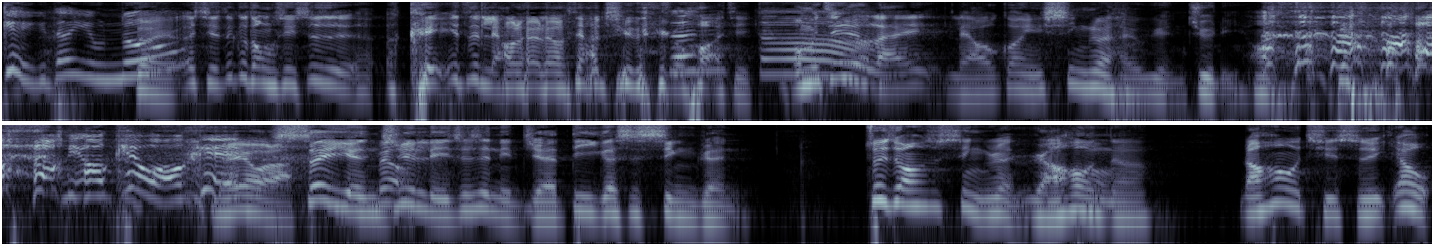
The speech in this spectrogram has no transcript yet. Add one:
给的，you 对，know？而且这个东西是可以一直聊聊聊下去的一个话题。我们接着来聊关于信任还有远距离哈，你 OK，我 OK，没有啦，所以远距离就是你觉得第一个是信任，最重要是信任。然后？呢？然后其实要，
